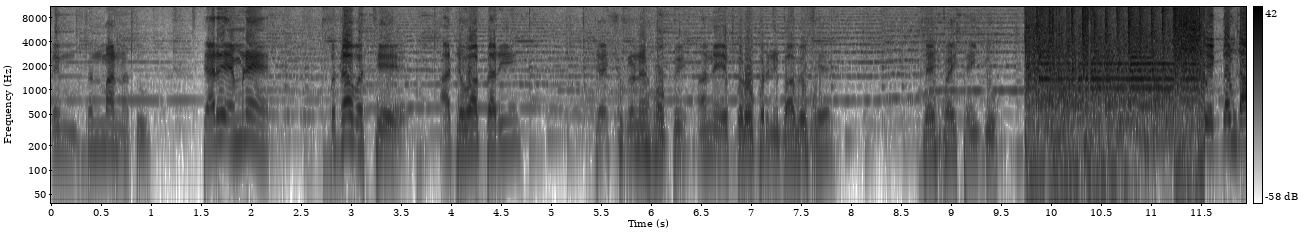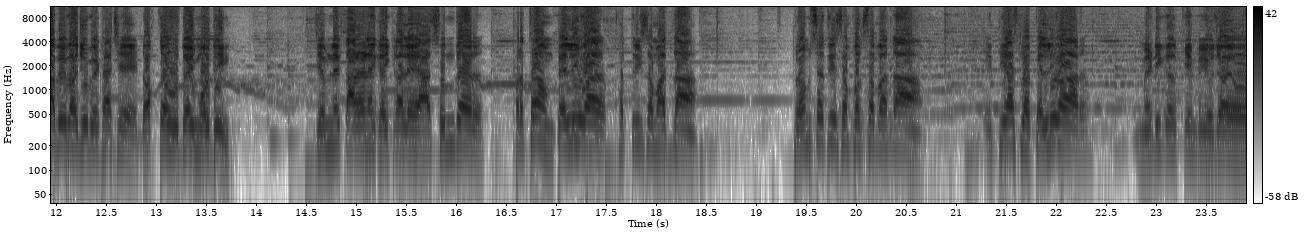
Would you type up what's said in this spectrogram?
કંઈ સન્માન હતું. ત્યારે એમણે બધા વચ્ચે આ જવાબદારી જય શુક્રને હોપી અને એ બરોબર નિભાવે છે. જયેશભાઈ થેન્ક યુ એકદમ ડાબે બાજુ બેઠા છે ડોક્ટર ઉદય મોદી, જેમને કારણે ગઈકાલે આ સુંદર પ્રથમ પહેલીવાર ખત્રી સમાજના, બ્રહ્મસત્રી સંપર્ક સમાજના ઇતિહાસમાં પહેલી વાર મેડિકલ કેમ્પ યોજાયો.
